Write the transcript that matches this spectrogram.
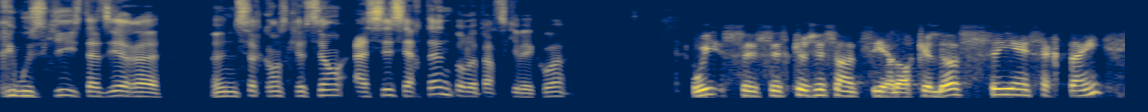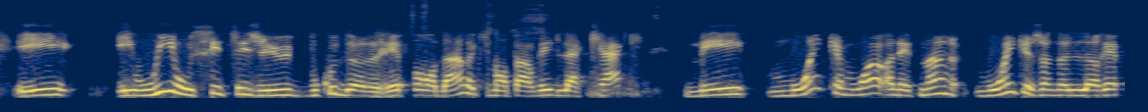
Rimouski, c'est-à-dire une circonscription assez certaine pour le Parti québécois. Oui, c'est ce que j'ai senti. Alors que là, c'est incertain. Et, et oui aussi, j'ai eu beaucoup de répondants là, qui m'ont parlé de la CAC. Mais moins que moi, honnêtement, moins que je ne l'aurais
